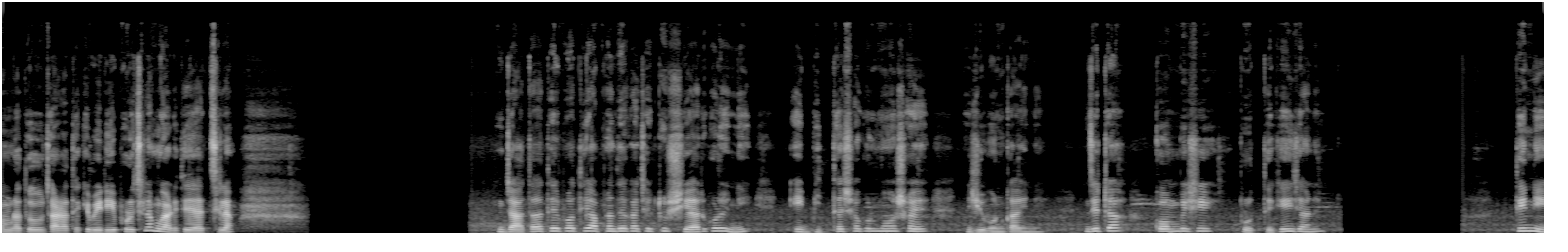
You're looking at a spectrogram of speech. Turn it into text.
আমরা তো যারা থেকে বেরিয়ে পড়েছিলাম, গাড়িতে যাচ্ছিলাম। যাতায়াতের পথে আপনাদের কাছে একটু শেয়ার করে নিই, এই বিদ্যাসাগর মহাশয়ের জীবন কাহিনী, যেটা কম বেশি প্রত্যেকেই জানেন। তিনি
